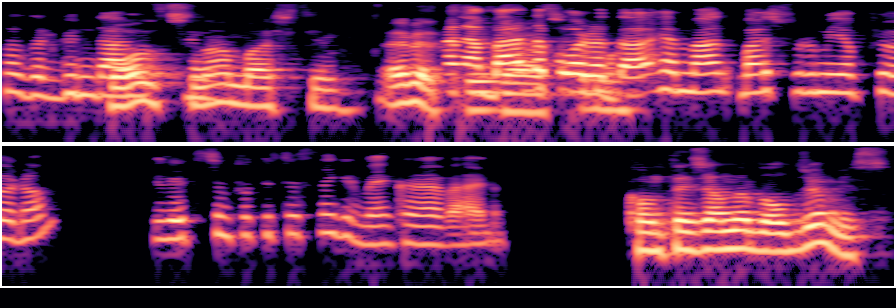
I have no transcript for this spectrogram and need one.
Hazır gündem. Boğaziçi'nden başlayayım. Evet, Aynen, ben de bu arada hemen başvurumu yapıyorum. İletişim Fakültesine girmeye karar verdim. Kontenjanları dolduruyor muyuz?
